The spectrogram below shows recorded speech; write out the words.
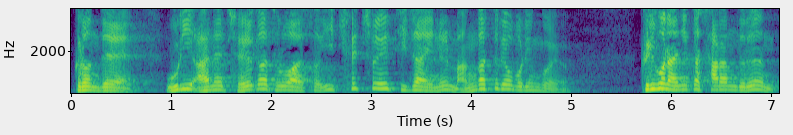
그런데 우리 안에 죄가 들어와서 이 최초의 디자인을 망가뜨려 버린 거예요. 그리고 나니까 사람들은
